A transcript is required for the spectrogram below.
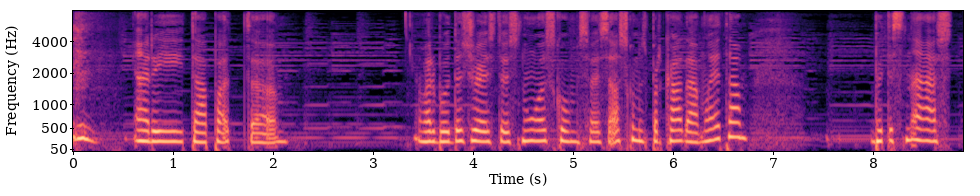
arī tāpat. Uh, Varbūt dažreiz tu esi noskums vai saskums par kādām lietām, bet es neesmu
